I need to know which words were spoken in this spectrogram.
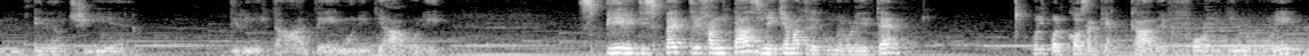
mm, energie, divinità, demoni, diavoli, spiriti, spettri, fantasmi, chiamatele come volete, quel qualcosa che accade fuori di noi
